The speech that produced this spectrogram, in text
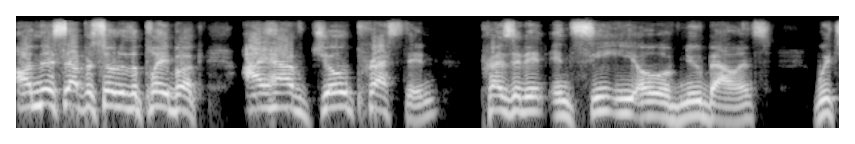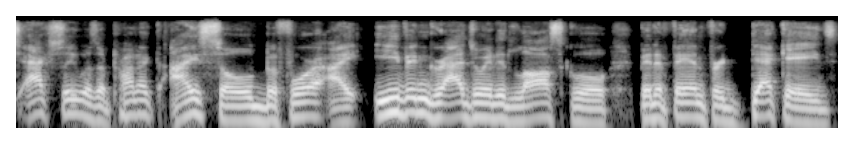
On this episode of the Playbook, I have Joe Preston, president and CEO of New Balance, which actually was a product I sold before I even graduated law school, been a fan for decades.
